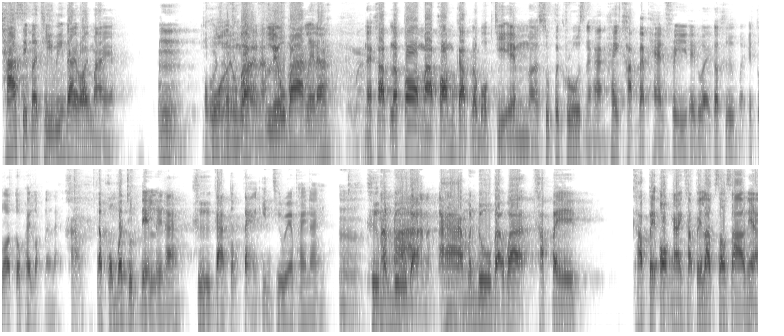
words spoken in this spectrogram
ชาร์จ 10 นาทีวิ่งได้100ไมล์อะอืมโอ้โหก็ถือว่าเร็วมากเลยนะเร็วมากนะครับ แล้วก็มาพร้อมกับระบบ GM เอ่อ Super Cruise นะฮะ ให้ขับแบบ Hand Free ได้ด้วย ก็คือไอตัว Auto Pilot นั่นแหละครับแต่ผมว่าจุดเด่นเลยนะ คือการตกแต่ง Interior ภายในเออคือมันดูแบบหาตาะอ่า มันดูแบบว่าขับไป ขับไปออกงานขับไปรับสาวๆเนี่ย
